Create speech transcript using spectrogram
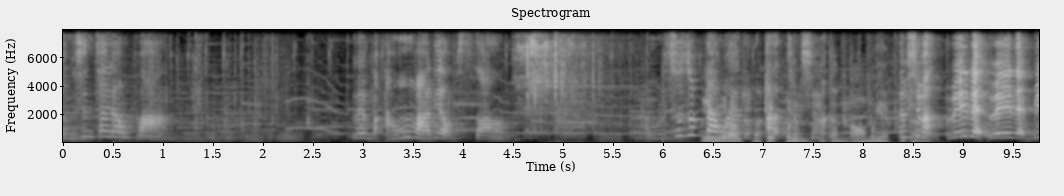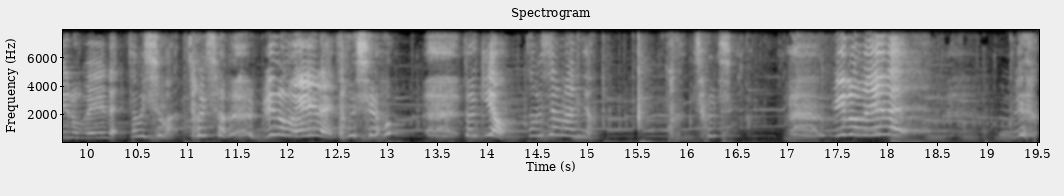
정신 차려봐. 왜 마- 아무 말이 없어? 아무리 수줍다고 이모랑 해도 함께 아 보는 잠시만. 바다 너무 예쁘다. 잠시만. 왜 이래? 왜 이래? 미루 왜 이래? 잠시만. 잠시만. 미루 왜 이래? 잠시만. 저기요 잠시만요. 잠시 미루 왜 이래? 미루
